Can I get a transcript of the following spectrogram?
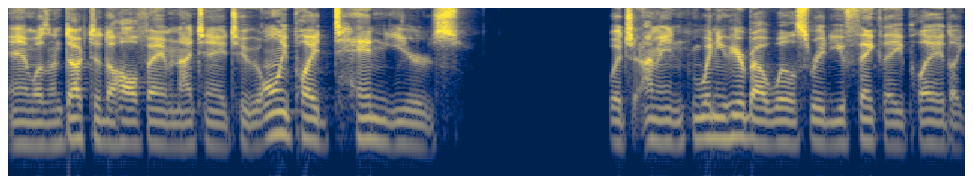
and was inducted to Hall of Fame in 1982. Only played 10 years, which, I mean, when you hear about Willis Reed, you think that he played like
